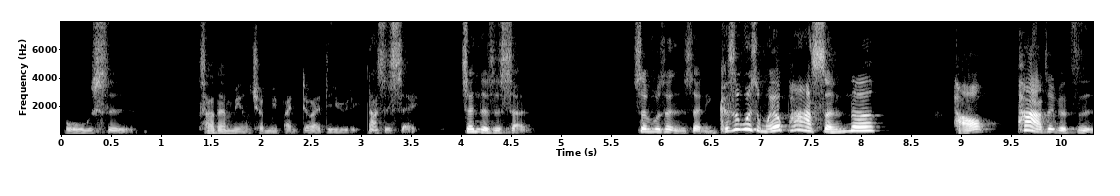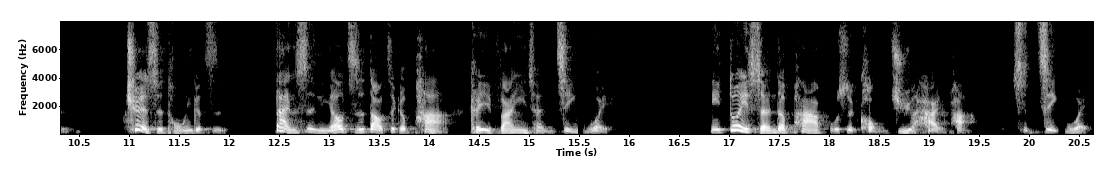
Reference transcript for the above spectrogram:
不是，撒旦没有权柄把你丢在地狱里。那是谁？真的是神，圣父、圣子、圣灵。可是为什么要怕神呢？好，怕这个字确实同一个字，但是你要知道，这个怕可以翻译成敬畏。你对神的怕不是恐惧害怕，是敬畏。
